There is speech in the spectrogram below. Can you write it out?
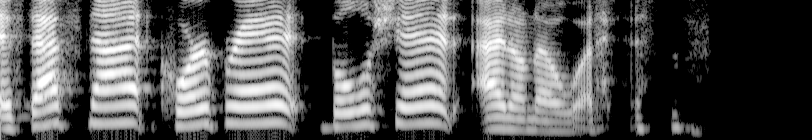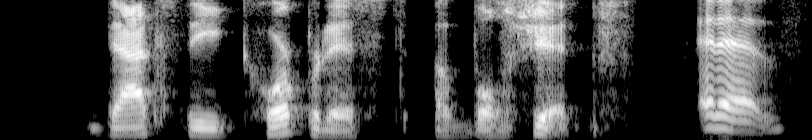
if that's not corporate bullshit, I don't know what is. That's the corporatist of bullshit. It is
